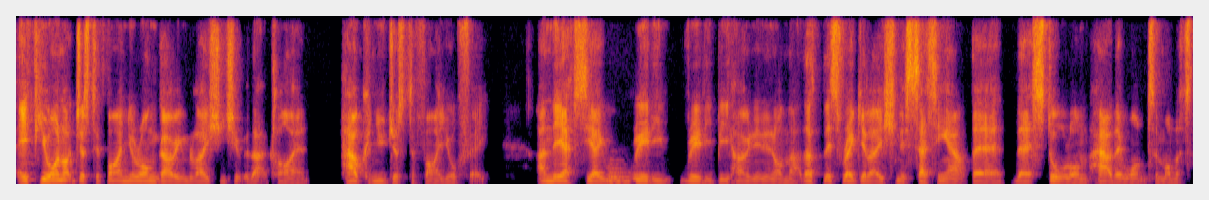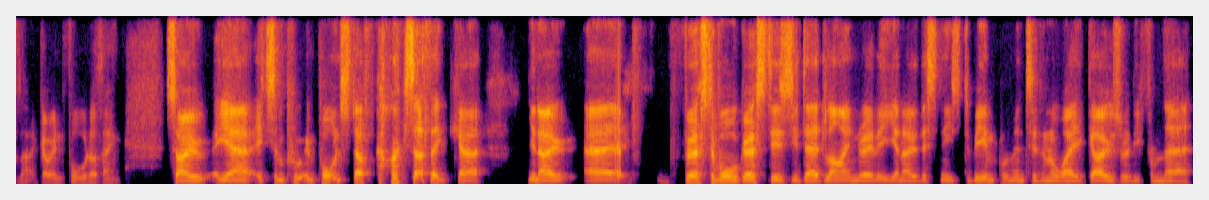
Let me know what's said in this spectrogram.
if you are not justifying your ongoing relationship with that client, how can you justify your fee? And the FCA will mm. really, really be honing in on that. that. This regulation is setting out their their stall on how they want to monitor that going forward. I think so. Yeah, it's important stuff, guys. I think uh, you know, uh, first of August is your deadline. Really, you know, this needs to be implemented, and away it goes. Really, from there,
